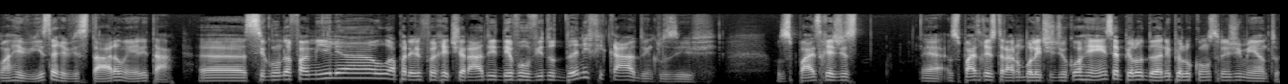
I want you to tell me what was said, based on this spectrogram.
uma revista, revistaram ele, tá. Ah, segundo a família, o aparelho foi retirado e devolvido danificado, inclusive. Os pais, é, os pais registraram um boletim de ocorrência pelo dano e pelo constrangimento.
